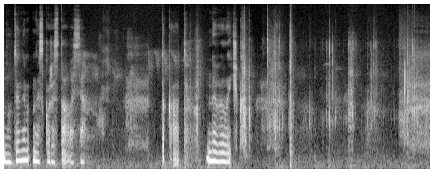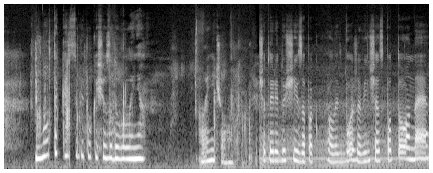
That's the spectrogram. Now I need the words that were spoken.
але ти ним не скористалася. Така от невеличка. Ну, таке собі поки що задоволення. Але нічого. Чотири душі запакувались. Боже, він зараз потоне.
